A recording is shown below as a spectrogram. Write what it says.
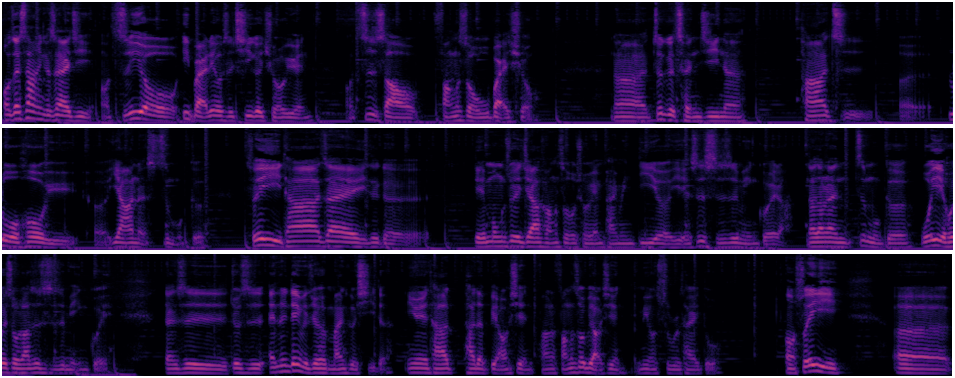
哦，在上一个赛季哦，只有一百六十七个球员哦，至少防守五百球。那这个成绩呢，他只呃落后于呃 Yanis 字母哥，所以他在这个。联盟最佳防守球员排名第二，也是实至名归了。那当然，字母哥我也会说他是实至名归，但是就是 Anthony Davis 就蛮可惜的，因为他他的表现，他的防守表现也没有输入太多哦。所以呃，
